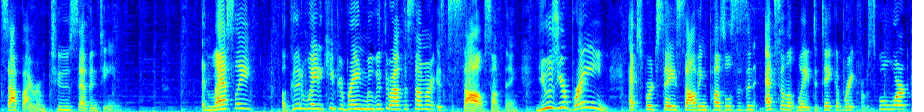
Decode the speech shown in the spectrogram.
stop by room 217. And lastly, a good way to keep your brain moving throughout the summer is to solve something. Use your brain. Experts say solving puzzles is an excellent way to take a break from schoolwork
